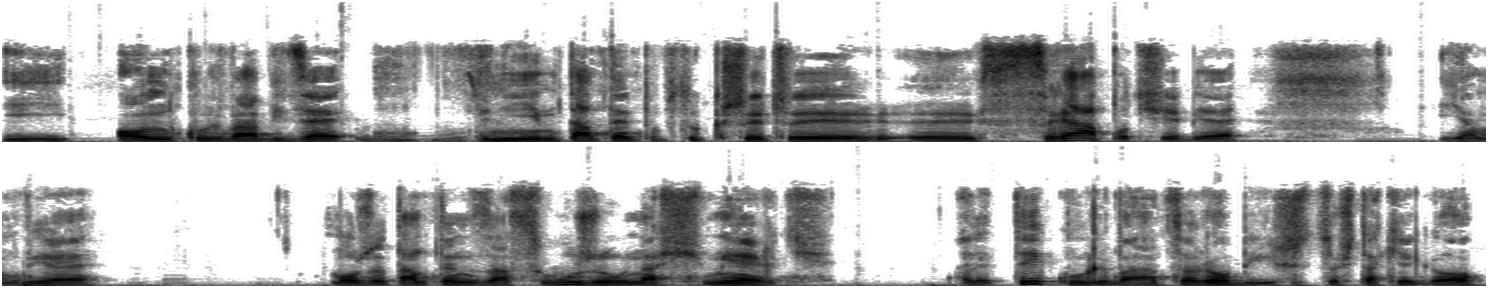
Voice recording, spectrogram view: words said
i on, kurwa, widzę w nim, tamten po prostu krzyczy, yy, sra pod siebie. I ja mówię, może tamten zasłużył na śmierć, ale ty, kurwa, co robisz coś takiego,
